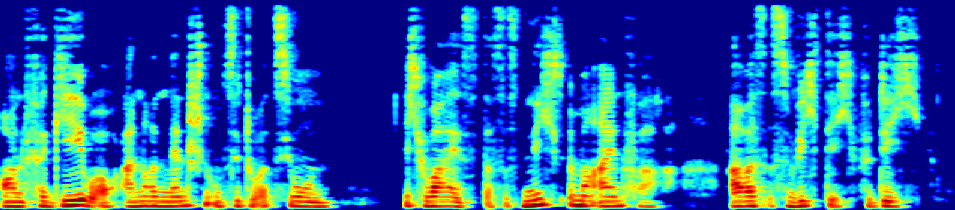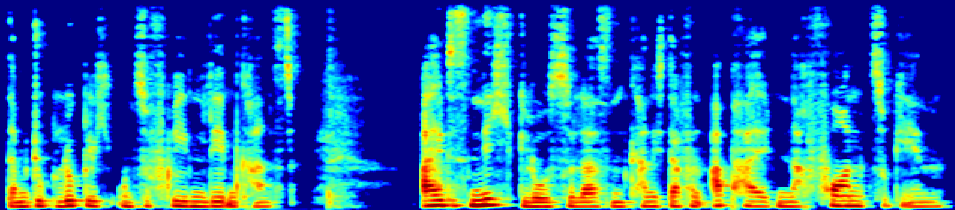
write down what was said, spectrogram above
und vergebe auch anderen Menschen und Situationen. Ich weiß, das ist nicht immer einfach, aber es ist wichtig für dich, damit du glücklich und zufrieden leben kannst. Altes nicht loszulassen kann dich davon abhalten, nach vorne zu gehen.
